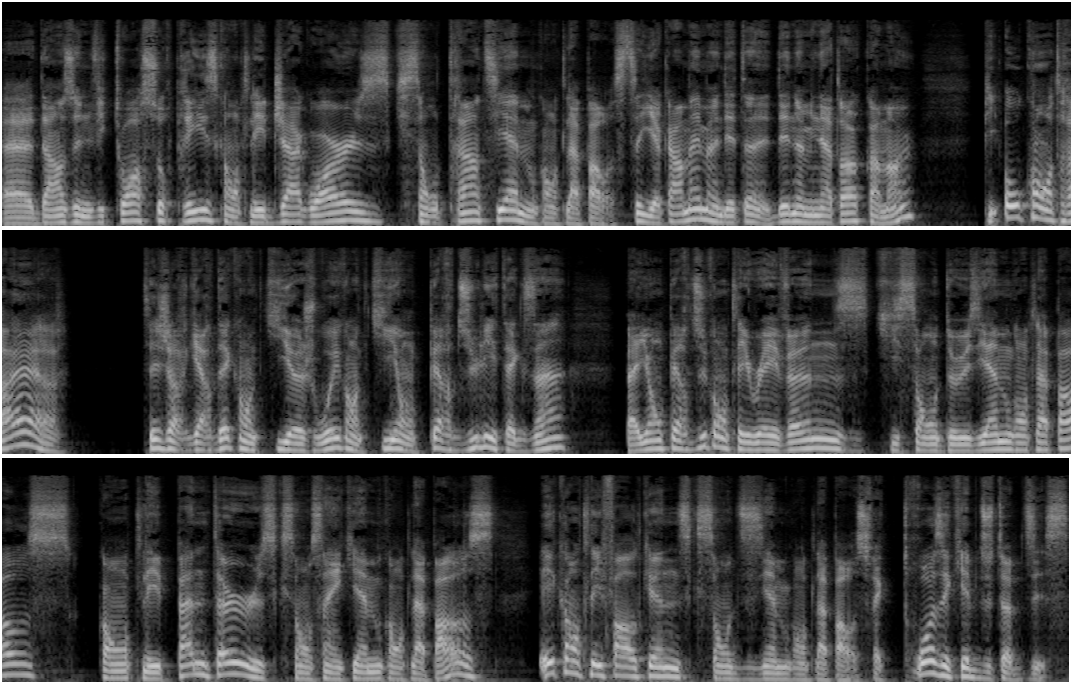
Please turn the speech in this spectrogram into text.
euh, dans une victoire surprise contre les Jaguars, qui sont 30e contre la passe. il y a quand même un dénominateur commun. Puis au contraire, je regardais contre qui a joué, contre qui ont perdu les Texans. Ben, ils ont perdu contre les Ravens, qui sont deuxième contre la passe, contre les Panthers, qui sont cinquième contre la passe, et contre les Falcons, qui sont dixième contre la passe. Fait que trois équipes du top 10.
